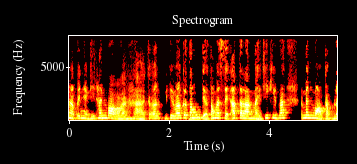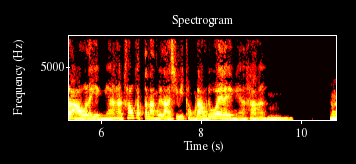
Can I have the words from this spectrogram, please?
ค่ะ เป็นอย่างที่ท่านบอกค่ะ ก็คิดว่าก็ต้องเดี๋ยวต้องมาเซตอัพตารางใหม่ที่คิดว่ามันเหมาะกับเราอะไรอย่างเงี้ย ค่ะ เข้ากับตารางเวลาชีวิตของเราด้วยอะไรอย่างเงี้ยค่ะอืมใช่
